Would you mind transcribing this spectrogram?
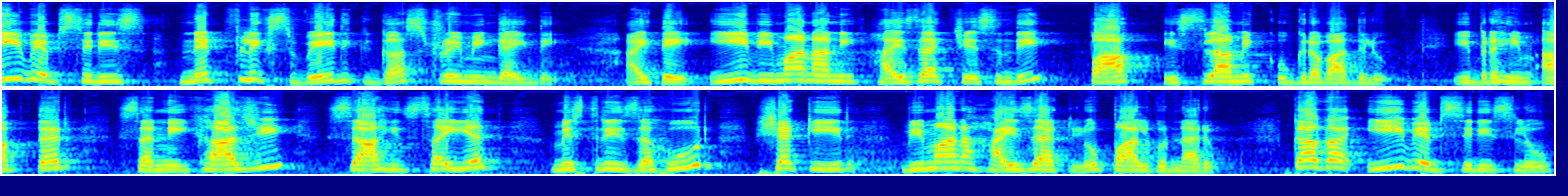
ఈ వెబ్ సిరీస్ నెట్ఫ్లిక్స్ వేదికగా స్ట్రీమింగ్ అయింది. అయితే ఈ విమానాన్ని హైజాక్ చేసింది పాక్ ఇస్లామిక్ ఉగ్రవాదులు. ఇబ్రహీం అఖ్తర్ సన్నీ ఖాజీ సాహిద్ సయ్యద్ మిస్త్రీ జహూర్ షకీర్ విమాన హైజాక్లో పాల్గొన్నారు. కాగా ఈ వెబ్ సిరీస్లో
